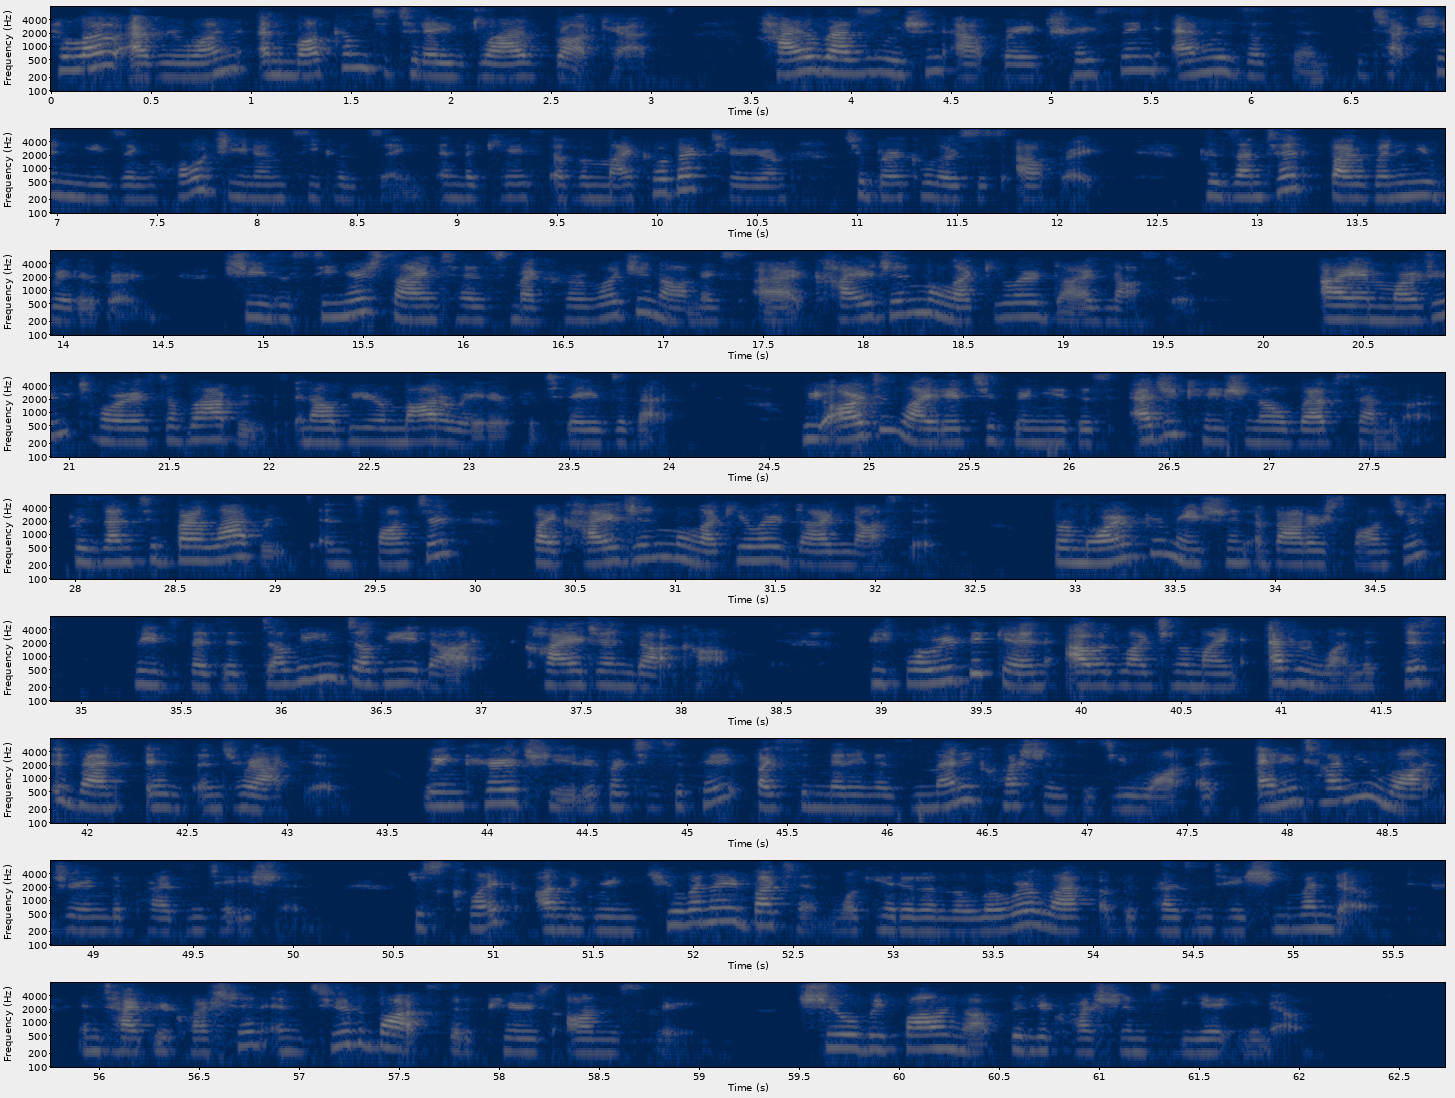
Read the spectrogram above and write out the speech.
Hello, everyone, and welcome to today's live broadcast, High Resolution Outbreak Tracing and Resistance Detection Using Whole Genome Sequencing in the Case of a Mycobacterium Tuberculosis Outbreak, presented by Winnie Ritterberg. She is a Senior Scientist Microbial Genomics at QIAGEN Molecular Diagnostics. I am Marjorie Torres of LabRoots, and I'll be your moderator for today's event. We are delighted to bring you this educational web seminar presented by LabRoots and sponsored by QIAGEN Molecular Diagnostics. For more information about our sponsors, please visit www.qiagen.com. Before we begin, I would like to remind everyone that this event is interactive. We encourage you to participate by submitting as many questions as you want at any time you want during the presentation just click on the green Q&A button located in the lower left of the presentation window and type your question into the box that appears on the screen. She will be following up with your questions via email.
